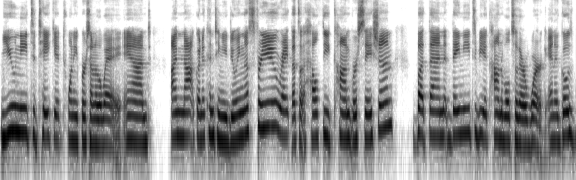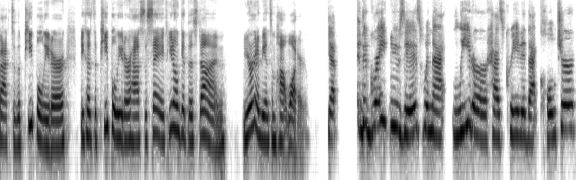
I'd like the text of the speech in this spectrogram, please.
you need to take it 20% of the way. And I'm not going to continue doing this for you, right? That's a healthy conversation. But then they need to be accountable to their work. And it goes back to the people leader because the people leader has to say, if you don't get this done, you're going to be in some hot water. Yep. The great news is when that leader has created that culture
